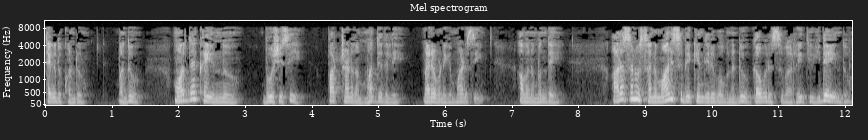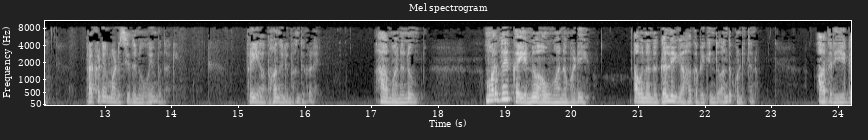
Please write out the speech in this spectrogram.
ತೆಗೆದುಕೊಂಡು ಬಂದು ಮೊರ್ದ ಕೈಯನ್ನು ಭೂಷಿಸಿ ಪಟ್ಟಣದ ಮಧ್ಯದಲ್ಲಿ ಮೆರವಣಿಗೆ ಮಾಡಿಸಿ ಅವನ ಮುಂದೆ ಅರಸನು ಸನ್ಮಾನಿಸಬೇಕೆಂದಿರುವವನನ್ನು ಗೌರವಿಸುವ ರೀತಿಯೂ ಇದೆ ಎಂದು ಪ್ರಕಟಣೆ ಮಾಡಿಸಿದನು ಎಂಬುದಾಗಿ. ಪ್ರಿಯ ಬಾನುಲಿ ಬಂಧುಗಳೇ, ಹಾಮಾನನು ಮೊರದೆ ಕೈಯನ್ನು ಅವಮಾನ ಮಾಡಿ ಅವನನ್ನು ಗಲ್ಲಿಗೆ ಹಾಕಬೇಕೆಂದು ಅಂದುಕೊಂಡಿದ್ದನು. ಆದರೆ ಈಗ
